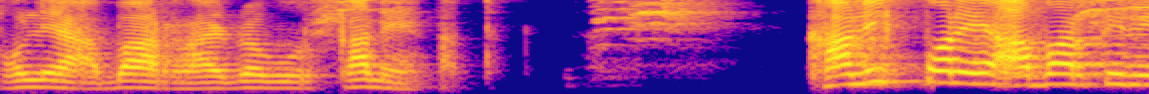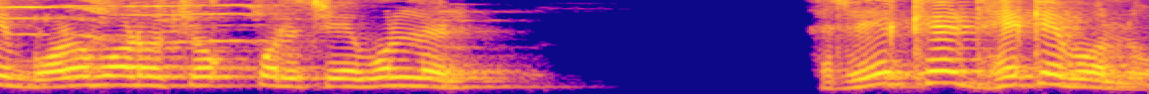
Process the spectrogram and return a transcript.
বলে আবার রায়বাবুর কানে হাত। খানিক পরে আবার তিনি বড় বড় চোখ করে চেয়ে বললেন, রেখে ঢেকে বলো।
